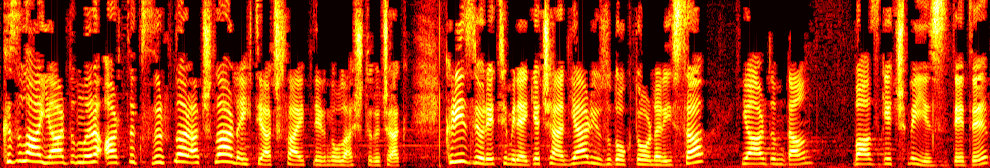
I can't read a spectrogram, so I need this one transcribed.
Kızılay yardımları artık zırhlı araçlarla ihtiyaç sahiplerine ulaştıracak. Kriz yönetimine geçen yeryüzü doktorları ise yardımdan vazgeçmeyiz dedi.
